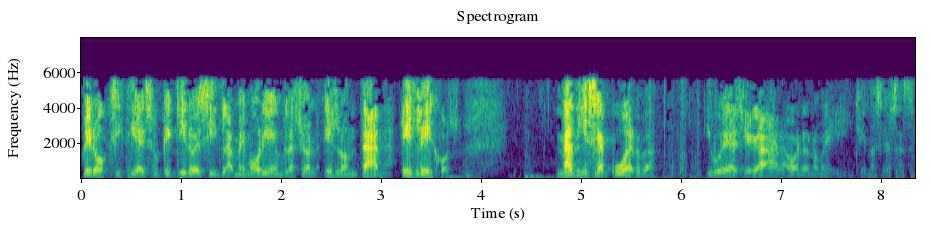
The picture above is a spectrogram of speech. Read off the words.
Pero existía eso. ¿Qué quiero decir? La memoria de inflación es lontana, es lejos. Nadie se acuerda, y voy a llegar ahora, no me hinche, no seas así.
